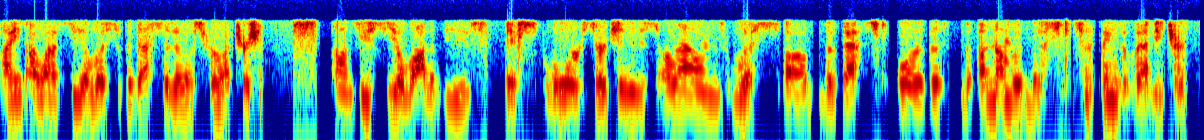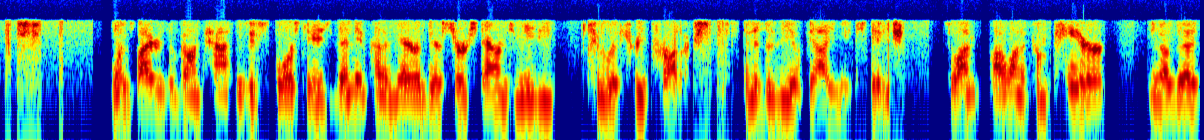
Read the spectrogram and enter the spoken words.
I need, I want to see a list of the best scissor lifts for electricians. Um, so you see a lot of these explore searches around lists of the best or the, a numbered list, so things of that nature. Once buyers have gone past this explore stage, then they've kind of narrowed their search down to maybe two or three products, and this is the evaluate stage. So I'm, I want to compare, you know, the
